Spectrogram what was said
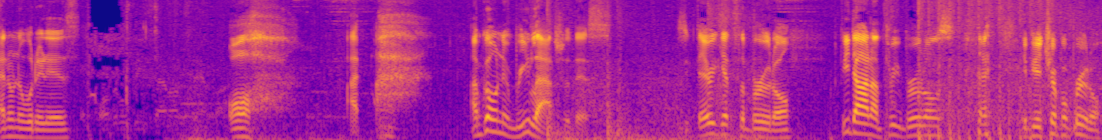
I don't know what it is. Oh, I, I'm going to relapse with this. There he gets the brutal. If he died on three brutals, it'd be a triple brutal.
